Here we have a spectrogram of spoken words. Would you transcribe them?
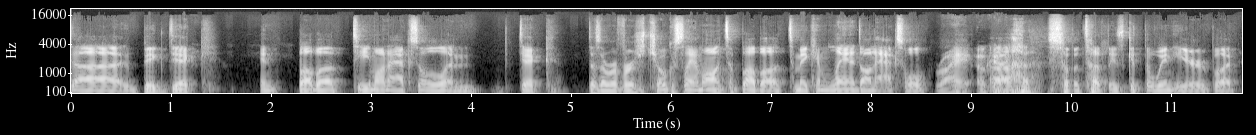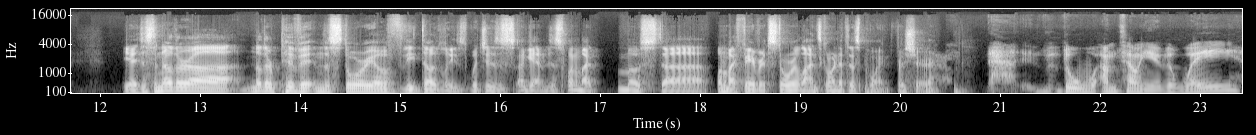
uh, Big Dick and Bubba team on Axl, and Dick does a reverse choke slam onto Bubba to make him land on Axl. Right. Okay. Uh, so the Dudleys get the win here, but yeah, just another uh, another pivot in the story of the Dudleys, which is again just one of my most uh, one of my favorite storylines going at this point for sure. the I'm telling you, the way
